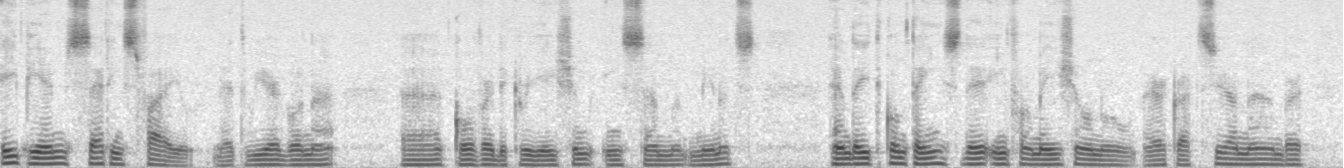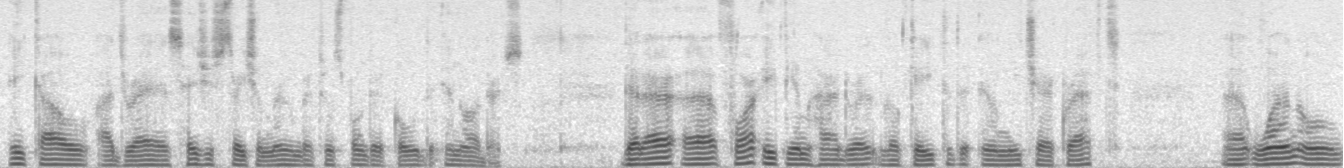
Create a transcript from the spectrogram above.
APM settings file that we are gonna cover the creation in some minutes and it contains the information on aircraft serial number, ACAL address, registration number, transponder code and others. There are uh, four APM hardware located on each aircraft, uh, one on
